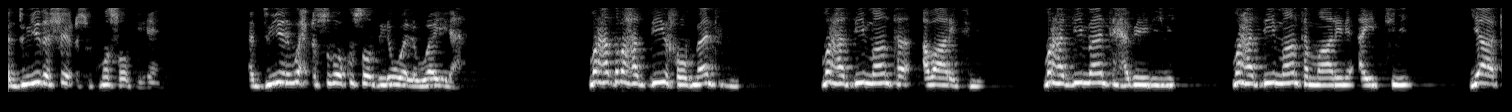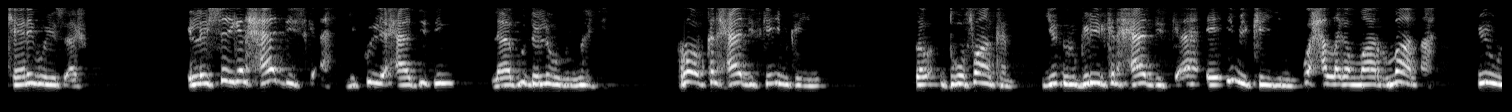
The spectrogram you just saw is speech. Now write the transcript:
adduunyada shay cusub kuma soo biireen adduunyada wax cusuboo ku soo biira waa la waayi lahaa. Mar haddaba haddii roob maanta yimi mar haddii maanta abaari timi mar haddii maanta habeen yimi mar haddii maanta maalini ay timi yaa keenay weeye su'aashu ila shaygan xaadiska ah likulli xaadisin laabudda lahu min muxdis roobkan xaadiska iminka yimi duufaankan iyo dhulgariirkan xaadiska ah ee iminka yimi waxa laga maarmaan ah inuu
